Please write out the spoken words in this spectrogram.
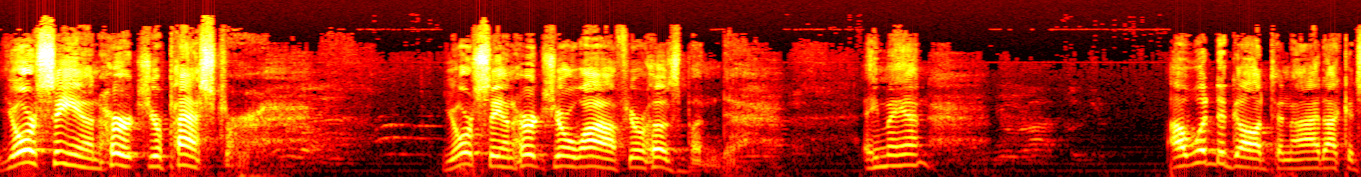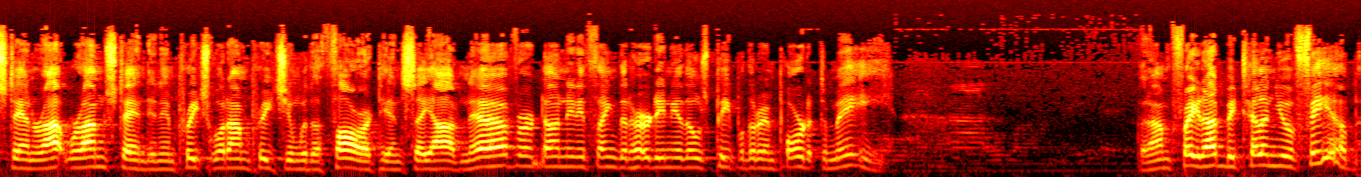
Your sin hurts your pastor. Your sin hurts your wife, your husband. Amen. I would to God tonight I could stand right where I'm standing and preach what I'm preaching with authority and say, I've never done anything that hurt any of those people that are important to me. But I'm afraid I'd be telling you a fib.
